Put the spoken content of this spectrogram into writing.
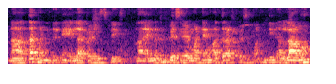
நான் தான் பண்ணிட்டு இருக்கேன் எல்லா பேஷன்ஸ்லையும் நான் என்ன பேசவே மாட்டேன் மற்ற பேச மாட்டேன். நீ நல்லானும்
